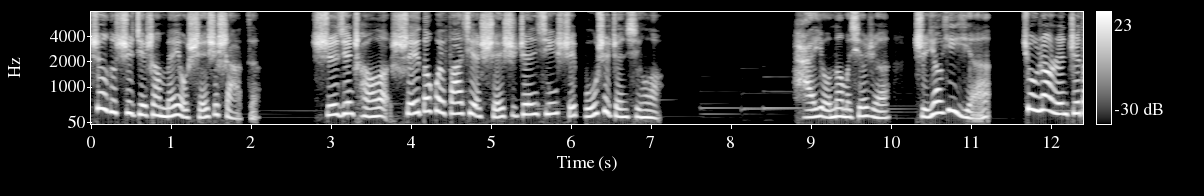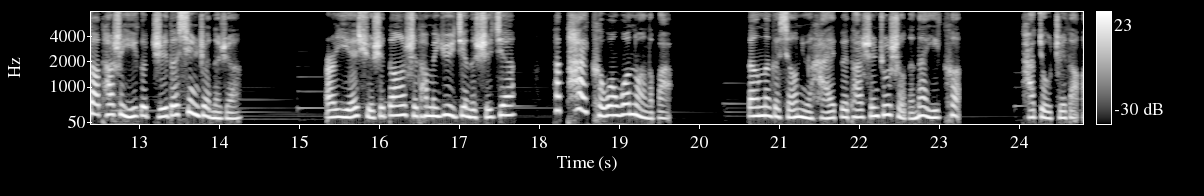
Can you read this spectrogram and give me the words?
这个世界上没有谁是傻子，时间长了，谁都会发现谁是真心，谁不是真心了。还有那么些人，只要一眼。就让人知道他是一个值得信任的人，而也许是当时他们遇见的时间，他太渴望温暖了吧。当那个小女孩对他伸出手的那一刻，他就知道，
